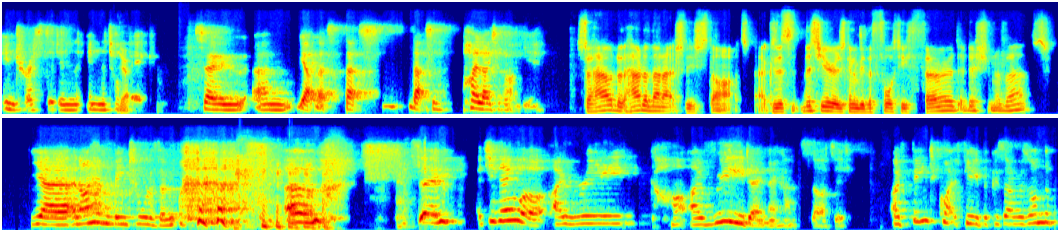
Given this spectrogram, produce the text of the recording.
interested in in the topic. Yeah. So um, yeah, that's that's that's a highlight of our year. So how did how did that actually start? Because this this year is going to be the forty third edition of that. Yeah, and I haven't been to all of them. um, so do you know what? I really can't, I really don't know how it started. I've been to quite a few because I was on the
